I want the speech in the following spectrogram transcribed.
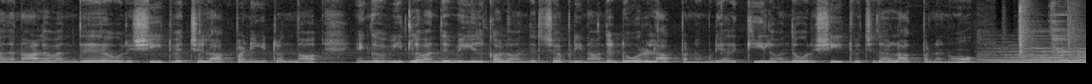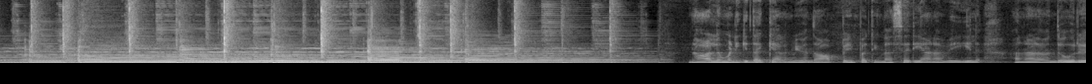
அதனால் வந்து ஒரு ஷீட் வச்சு லாக் பண்ணிக்கிட்டு இருந்தோம். எங்கள் வீட்டில் வந்து வெயில் காலம் வந்துருச்சு அப்படின்னா வந்து டோரை லாக் பண்ண முடியாது. கீழே வந்து ஒரு ஷீட் வச்சு தான் லாக் பண்ணணும். கிளம்பி வந்தோம் அப்பயும் பார்த்திங்கன்னா சரியான வெயில். அதனால் வந்து ஒரு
